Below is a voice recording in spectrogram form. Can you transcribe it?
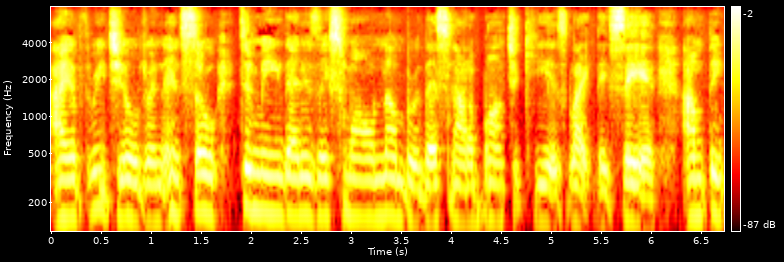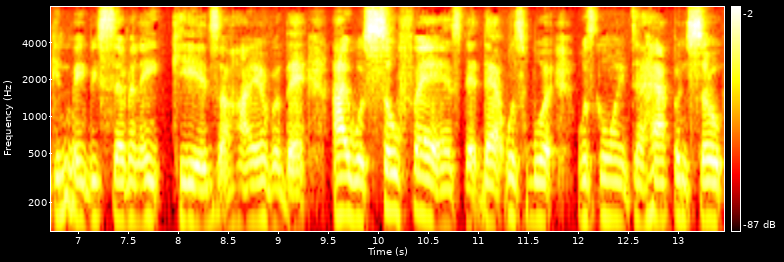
I have three children. And so to me, that is a small number. That's not a bunch of kids, like they said. I'm thinking maybe seven, eight kids, or however that. I was so fast that that was what was going to happen. So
